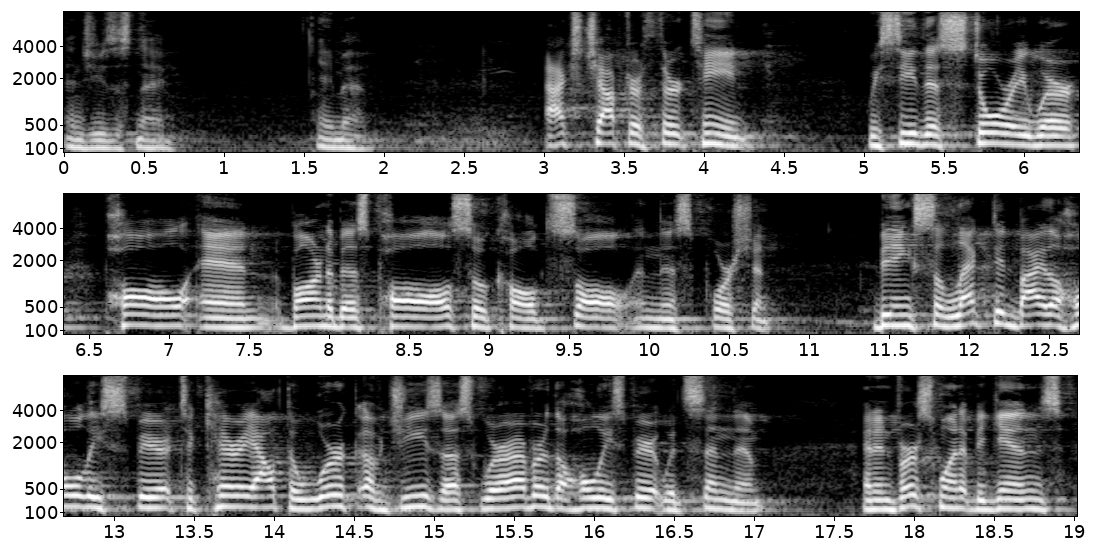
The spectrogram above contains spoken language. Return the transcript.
In Jesus' name, amen. Acts chapter 13, we see this story where Paul and Barnabas, Paul also called Saul in this portion, being selected by the Holy Spirit to carry out the work of Jesus wherever the Holy Spirit would send them. And in verse 1, it begins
